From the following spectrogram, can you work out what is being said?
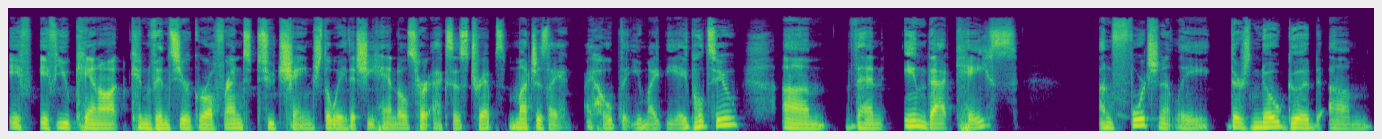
if if you cannot convince your girlfriend to change the way that she handles her ex's trips, much as I I hope that you might be able to, um, then in that case, unfortunately, there's no good um,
